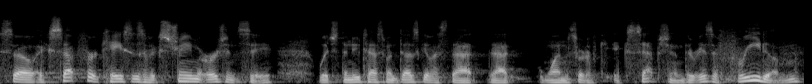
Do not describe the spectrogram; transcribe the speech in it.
so, except for cases of extreme urgency, which the New Testament does give us that, that one sort of exception, there is a freedom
